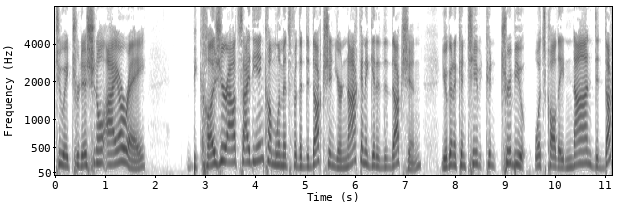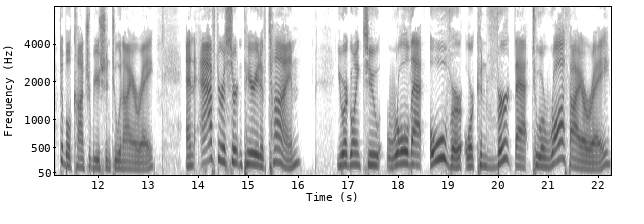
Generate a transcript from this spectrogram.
to a traditional IRA because you're outside the income limits for the deduction, you're not going to get a deduction. You're going to contrib- contribute what's called a non deductible contribution to an IRA. And after a certain period of time, you are going to roll that over or convert that to a Roth IRA.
